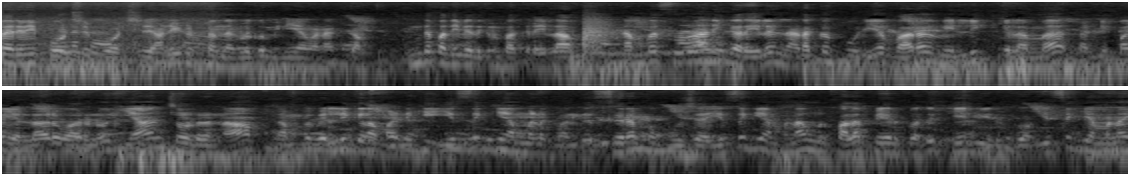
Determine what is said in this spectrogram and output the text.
பருவி போச்சு போச்சு. அனைத்து சொந்தங்களுக்கும் இனிய வணக்கம். இந்த பதிவு எதுக்குன்னு பார்க்குறீங்களா? நம்ம சூராணிக்கரையில் நடக்கக்கூடிய வர வெள்ளிக்கிழமை கண்டிப்பாக எல்லாரும் வரணும். ஏன்னு சொல்கிறேன்னா நம்ம வெள்ளிக்கிழமை அன்னைக்கு இசக்கி அம்மனுக்கு வந்து சிறப்பு பூஜை. இசக்கி அம்மனா உங்களுக்கு பல பேருக்கு வந்து கேள்வி இருக்கும். இசக்கி அம்மனா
